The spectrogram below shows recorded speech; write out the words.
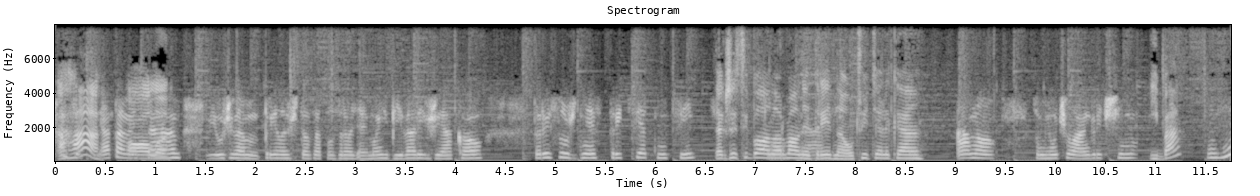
Aha, ja ale- využívam príležitosť a pozdravať aj mojich bývalých žiakov, ktorí sú už dnes 30 Takže si bola normálne triedna učiteľka. Áno, som učila angličtinu. Iba? Uh-huh.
